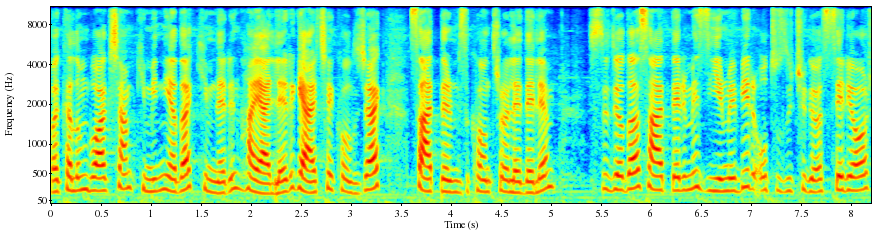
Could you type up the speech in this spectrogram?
Bakalım bu akşam kimin ya da kimlerin hayalleri gerçek olacak. Saatlerimizi kontrol edelim. Stüdyoda saatlerimiz 21.33'ü gösteriyor.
